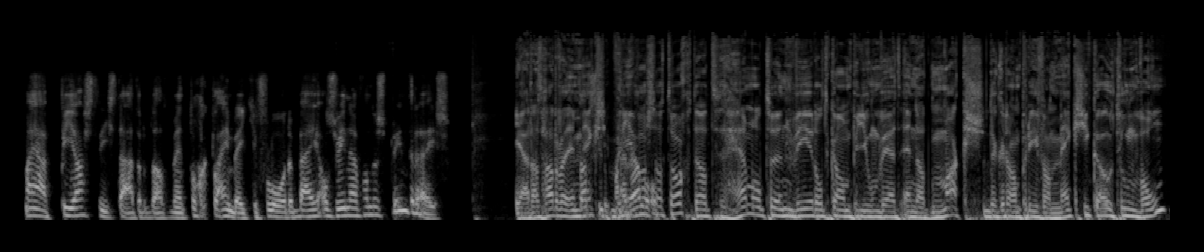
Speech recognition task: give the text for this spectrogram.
Maar ja, Piastri staat er op dat moment toch een klein beetje verloren bij als winnaar van de sprintrace. Ja, dat hadden we in Mexico. wel was dat toch? Dat Hamilton wereldkampioen werd en dat Max de Grand Prix van Mexico toen won.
